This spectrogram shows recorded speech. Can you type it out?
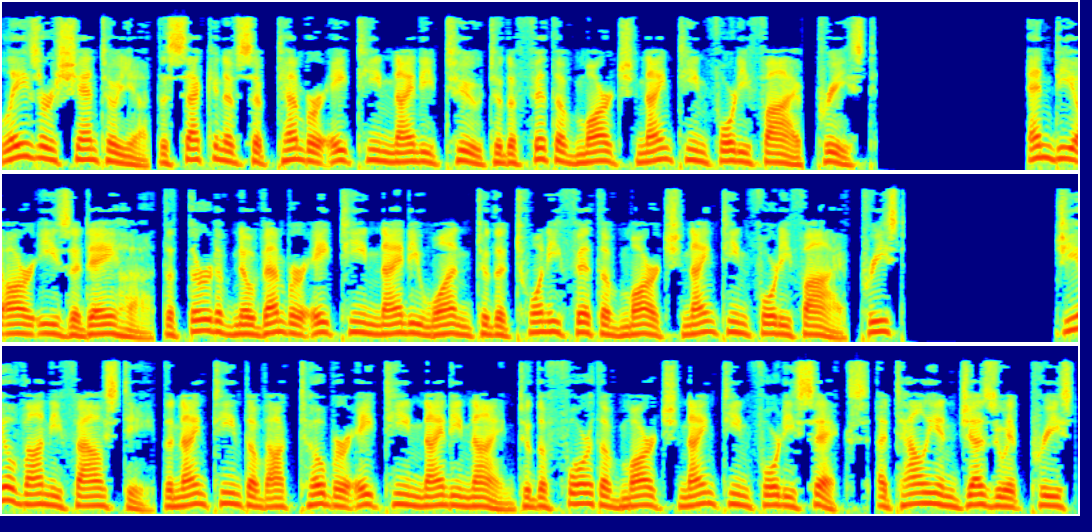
Lazar Shantoya, the 2nd of September 1892 to the 5th of March 1945, priest. Ndre Zadeha, the 3rd of November 1891 to the 25th of March 1945, priest. Giovanni Fausti, the 19th of October 1899 to the 4th of March 1946, Italian Jesuit priest.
